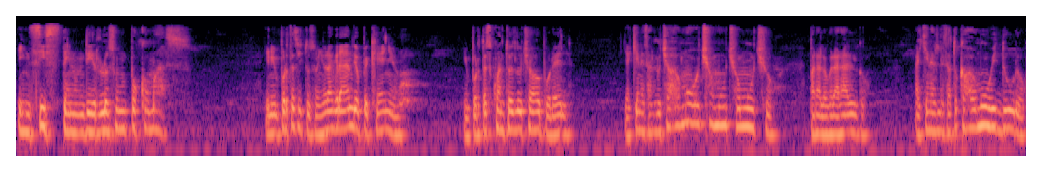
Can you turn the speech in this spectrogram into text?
insiste en hundirlos un poco más y no importa si tu sueño era grande o pequeño, lo importa es cuánto has luchado por él. Y hay quienes han luchado mucho, mucho, mucho para lograr algo. Hay quienes les ha tocado muy duro.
